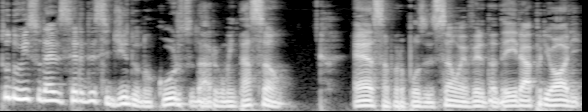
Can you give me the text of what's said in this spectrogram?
tudo isso deve ser decidido no curso da argumentação. Essa proposição é verdadeira a priori,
